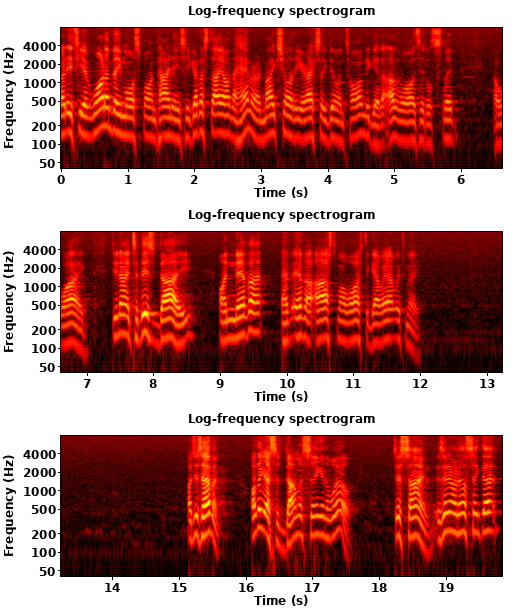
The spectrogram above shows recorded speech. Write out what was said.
But if you want to be more spontaneous, you've got to stay on the hammer and make sure that you're actually doing time together. Otherwise, it'll slip away. Do you know, to this day, I never have ever asked my wife to go out with me. I just haven't. I think that's the dumbest thing in the world. Just saying. Does anyone else think that?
